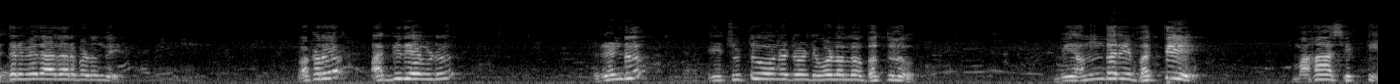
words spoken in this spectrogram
ఇద్దరి మీద ఆధారపడి ఉంది. ఒకరు అగ్నిదేవుడు రెండు ఈ చుట్టూ ఉన్నటువంటి ఊళ్ళల్లో భక్తులు మీ అందరి భక్తి మహాశక్తి.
